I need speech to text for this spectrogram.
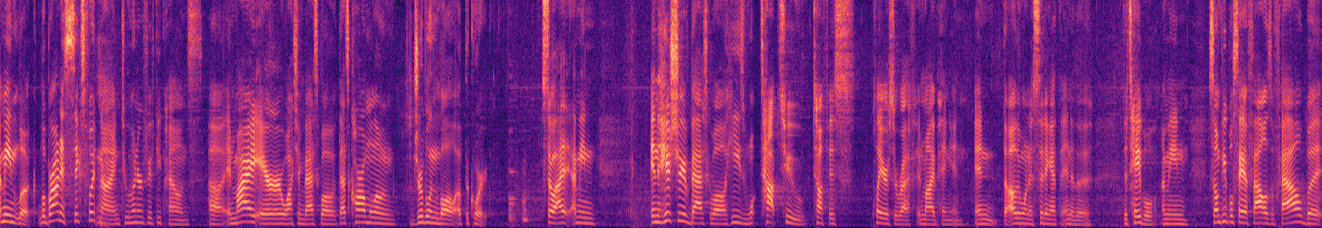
I mean, look, LeBron is six foot nine, 250 pounds. Uh, in my era watching basketball, that's Karl Malone dribbling the ball up the court. So I, I mean, in the history of basketball, he's top two toughest players to ref, in my opinion. And the other one is sitting at the end of the, the table. I mean, some people say a foul is a foul, but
